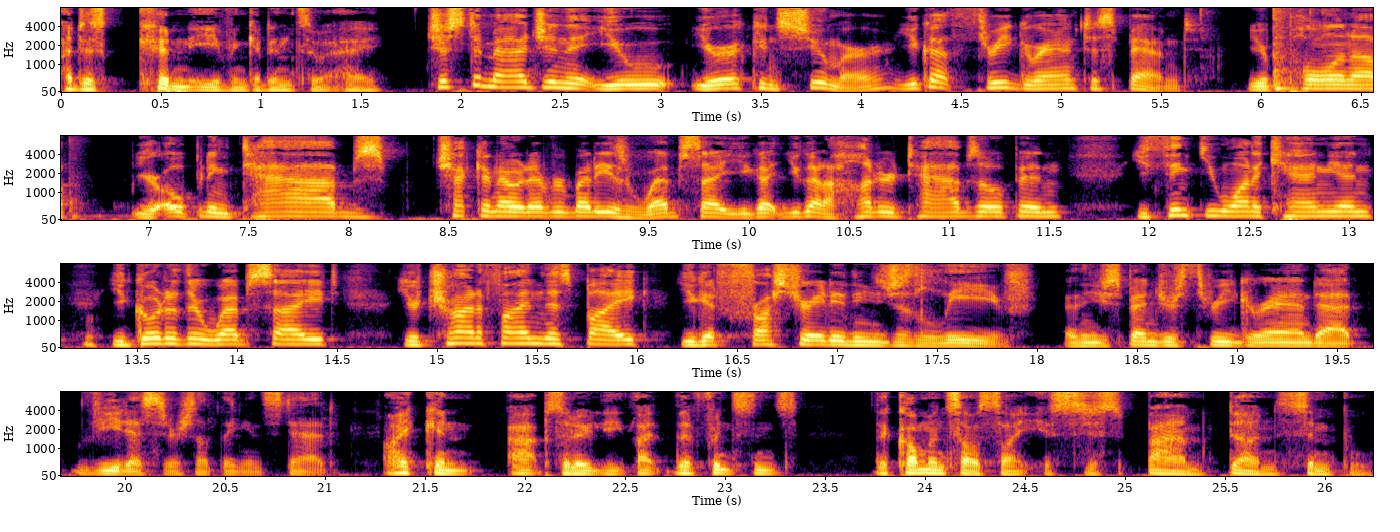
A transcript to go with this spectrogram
I just couldn't even get into it. Hey, just imagine that you you're a consumer. You got three grand to spend. You're pulling up. You're opening tabs, checking out everybody's website. You got you got a hundred tabs open. You think you want a Canyon. You go to their website. You're trying to find this bike. You get frustrated and you just leave, and then you spend your three grand at Vitus or something instead. I can absolutely like the, for instance, the Commensal site is just bam done, simple.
